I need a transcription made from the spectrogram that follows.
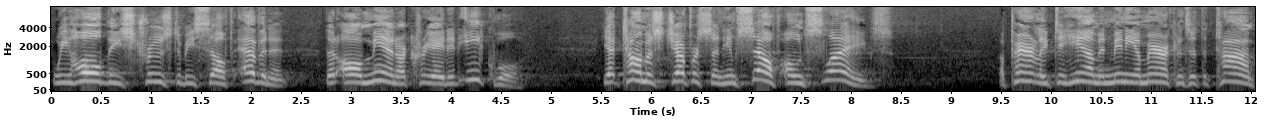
We hold these truths to be self evident that all men are created equal Yet Thomas Jefferson himself owned slaves. Apparently, to him and many Americans at the time,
